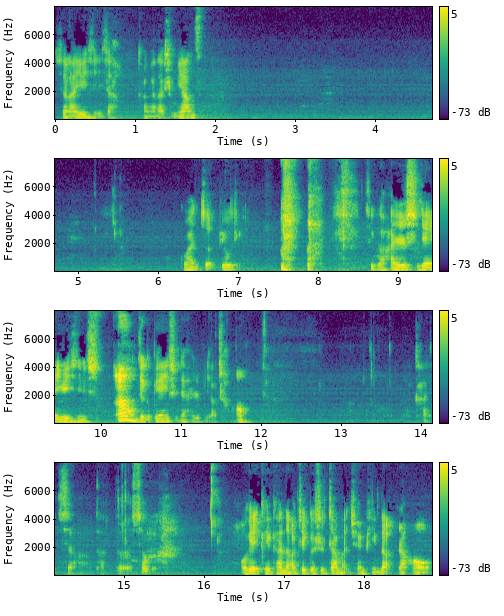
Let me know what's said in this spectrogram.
先来运行一下，看看它什么样子。完整 building，这个还是时间运行时，这个编译时间还是比较长。来看一下它的效果。OK，可以看到这个是占满全屏的，然后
